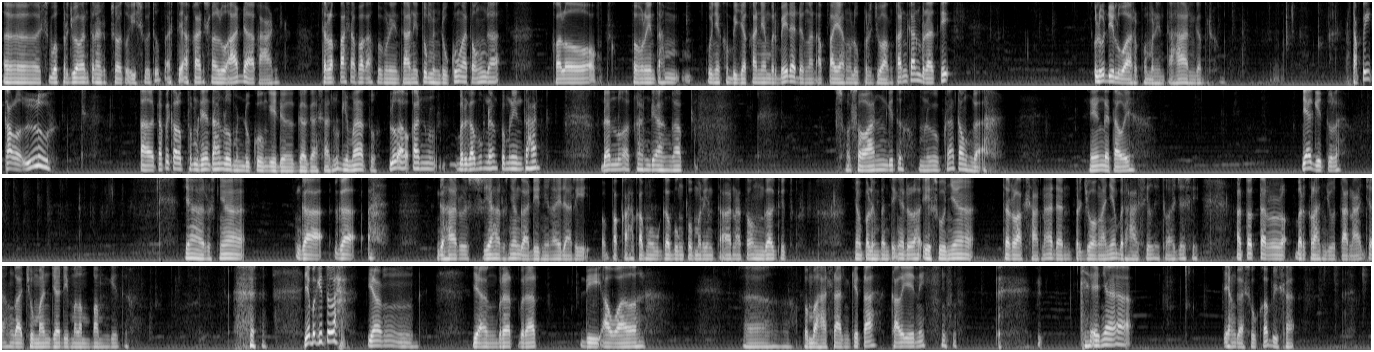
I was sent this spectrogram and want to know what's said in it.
uh, sebuah perjuangan terhadap suatu isu itu pasti akan selalu ada kan? Terlepas apakah pemerintahan itu mendukung atau enggak. Kalau pemerintah punya kebijakan yang berbeda dengan apa yang lu perjuangkan kan berarti lu di luar pemerintahan gak ber tapi kalau lu uh, tapi kalau pemerintahan lu mendukung ide gagasan lu gimana tuh? Lu akan bergabung dengan pemerintahan dan lu akan dianggap sosokan gitu menurut atau enggak ya nggak tahu ya. Ya gitulah. Ya harusnya nggak nggak nggak harus ya harusnya nggak dinilai dari apakah kamu gabung pemerintahan atau enggak gitu. Yang paling penting adalah isunya terlaksana dan perjuangannya berhasil itu aja sih atau ter berkelanjutan aja nggak cuman jadi melempam gitu. Ya begitulah yang yang berat-berat di awal uh, pembahasan kita kali ini. Kayaknya yang nggak suka bisa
